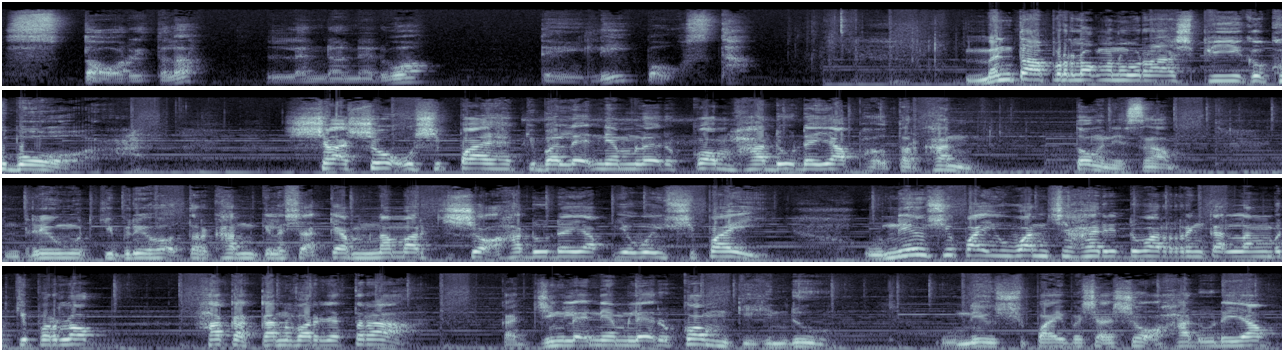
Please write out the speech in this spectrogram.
Story telah London Network Daily Post. Menta perlongan ura HP ke kubur. Syasyo usipai haki balik niam le rekom hadu dayap ha utarkan. Tong ni sangam. Ndriungut ki beri ha utarkan kila syakem namar kisyo hadu dayap ya wei usipai. Une usipai wan syahari duar rengkat lang ki perlok. Haka kanwar yatra. Ka jing le niam le rekom ki Hindu. Une usipai basya syo hadu dayap.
